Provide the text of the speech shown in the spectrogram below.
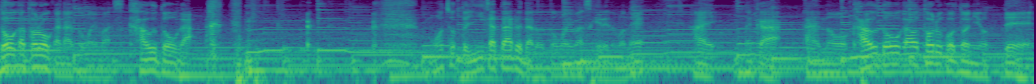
動画撮ろうかなと思います。買う動画。もうちょっと言い方あるだろうと思いますけれどもね。はい。なんか、あの、買う動画を撮ることによって、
